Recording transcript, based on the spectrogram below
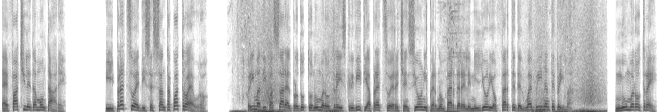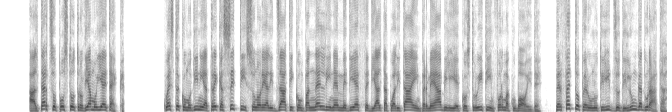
è facile da montare. Il prezzo è di 64 euro. Prima di passare al prodotto numero 3 iscriviti a prezzo e recensioni per non perdere le migliori offerte del web in anteprima. Numero 3. Al terzo posto troviamo Yaetech. Questi comodini a tre cassetti sono realizzati con pannelli in MDF di alta qualità e impermeabili e costruiti in forma cuboide, perfetto per un utilizzo di lunga durata.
